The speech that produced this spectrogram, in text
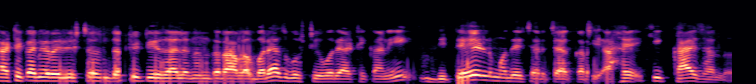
या ठिकाणी रजिस्टर टी झाल्यानंतर आला बऱ्याच गोष्टीवर या ठिकाणी डिटेल्डमध्ये चर्चा करायची आहे की काय झालं.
